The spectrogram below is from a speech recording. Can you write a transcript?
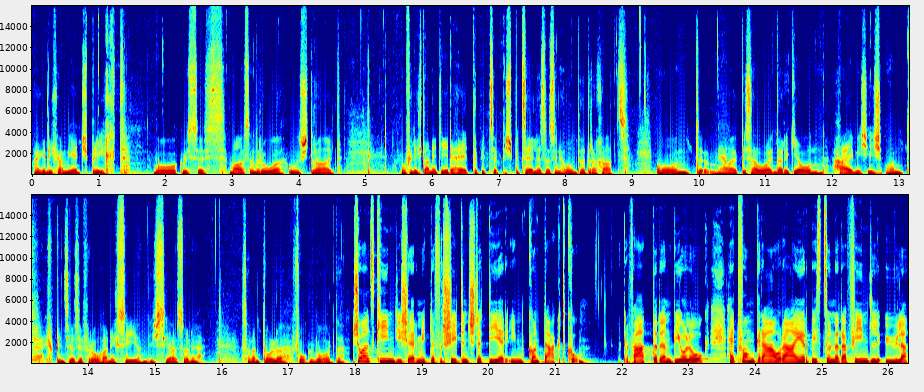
eigentlich an mir entspricht, wo ein gewisses Maß an Ruhe ausstrahlt, wo vielleicht auch nicht jeder hat, ein bisschen etwas Spezielles als ein Hund oder eine Katze. Und äh, ja, etwas auch in der Region heimisch ist. Und ich bin sehr, sehr froh, habe ich sie und ist sie auch so eine so ein toller Vogel geworden. Schon als Kind ist er mit den verschiedensten Tieren in Kontakt gekommen. Der Vater, ein Biolog, hat vom Graureiher bis zu einer Findelüle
